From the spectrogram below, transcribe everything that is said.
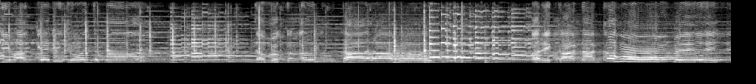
દીવા કેરી જોતમાં ધબક અંધારા હોય. અરે કાના કહું મેં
